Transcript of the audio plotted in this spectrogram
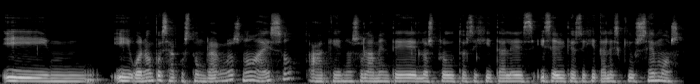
Y, bueno, pues acostumbrarnos ¿no? a eso, a que no solamente los productos digitales y servicios digitales que usemos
